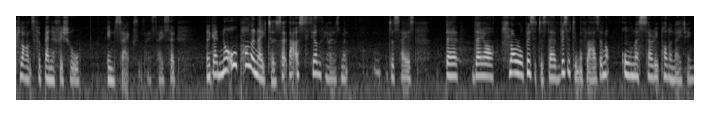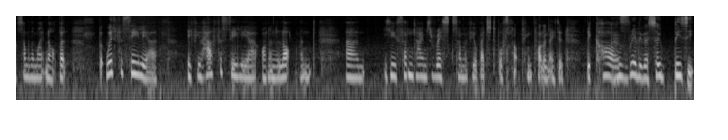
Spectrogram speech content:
plants for beneficial insects, as they say. So, and again, not all pollinators. So that was the other thing I just meant to say is they they are floral visitors. They're visiting the flowers. They're not all necessarily pollinating. Some of them might not, but but with Phacelia, if you have Phacelia on an allotment, um, you sometimes risk some of your vegetables not being pollinated because Oh, really? They're so busy.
